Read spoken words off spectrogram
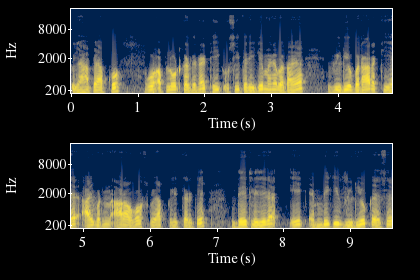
तो यहाँ पे आपको वो अपलोड कर देना है। ठीक उसी तरीके मैंने बताया, वीडियो बना रखी है। आई बटन आ रहा होगा, उस पर आप क्लिक करके देख लीजिएगा एक एम की वीडियो कैसे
